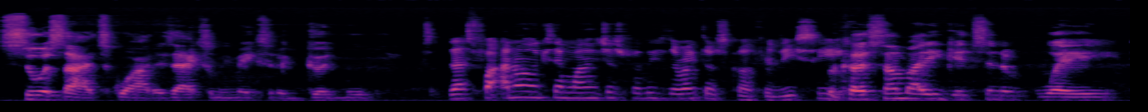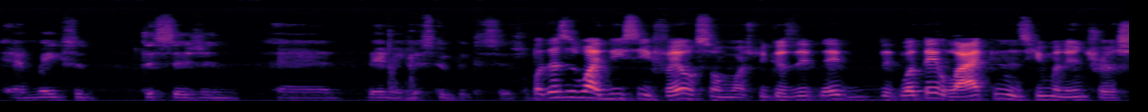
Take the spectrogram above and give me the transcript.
Suicide Squad is actually makes it a good movie That's why I don't understand why don't just release the director's cut for DC. because somebody gets in the way and makes a decision and they make a stupid decision. But this is why DC fails so much because they, they, they what they lack in is human interest.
